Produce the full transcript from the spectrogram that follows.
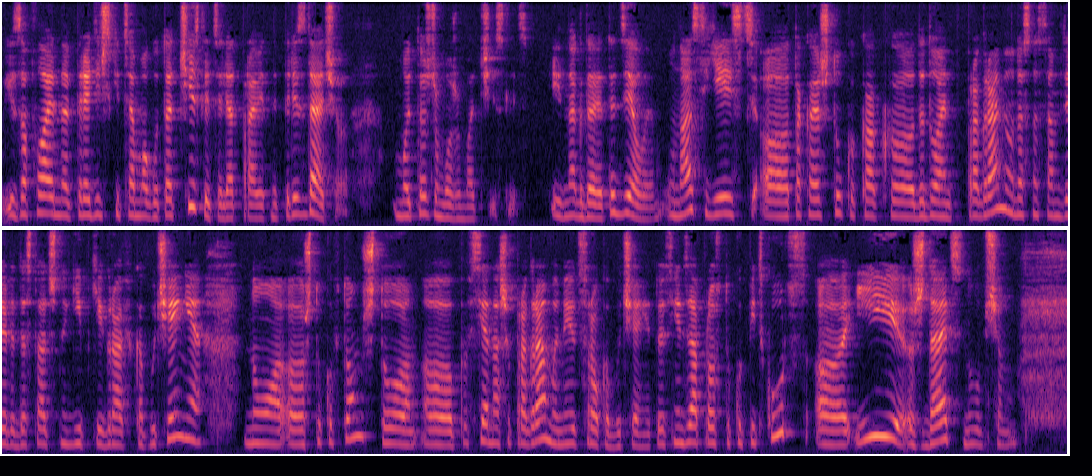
э, из офлайна периодически тебя могут отчислить или отправить на пересдачу. Мы тоже можем отчислить иногда это делаем. У нас есть э, такая штука, как э, дедлайн по программе. У нас на самом деле достаточно гибкий график обучения, но э, штука в том, что э, все наши программы имеют срок обучения. То есть нельзя просто купить курс э, и ждать, ну, в общем, э,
